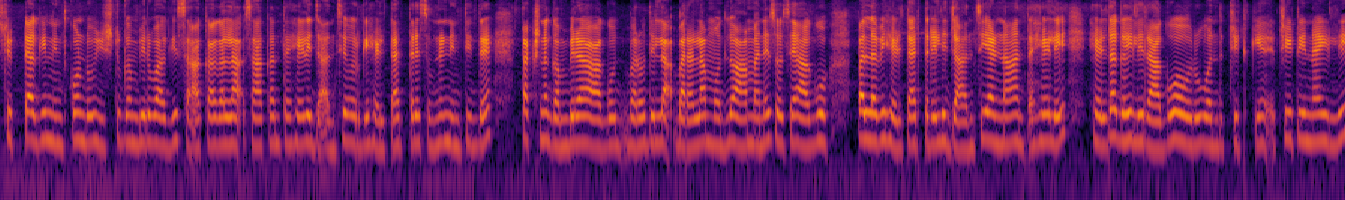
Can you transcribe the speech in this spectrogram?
ಸ್ಟ್ರಿಕ್ಟಾಗಿ ನಿಂತ್ಕೊಂಡು ಇಷ್ಟು ಗಂಭೀರವಾಗಿ ಸಾಕಾಗಲ್ಲ, ಸಾಕಂತ ಹೇಳಿ ಝಾನ್ಸಿ ಅವ್ರಿಗೆ ಹೇಳ್ತಾ ಇರ್ತಾರೆ ಸುಮ್ಮನೆ ನಿಂತಿದ್ದರೆ ತಕ್ಷಣ ಗಂಭೀರ ಆಗೋದು ಬರೋದಿಲ್ಲ. ಬರಲ್ಲ, ಮೊದಲು ಆ ಮನೆ ಸೊಸೆ ಹಾಗೂ ಪಲ್ಲವಿ ಹೇಳ್ತಾ ಇರ್ತಾರೆ, ಇಲ್ಲಿ ಝಾನ್ಸಿ ಅಣ್ಣ ಅಂತ ಹೇಳಿ ಹೇಳಿದಾಗ ಇಲ್ಲಿ ರಾಘು ಅವರು ಒಂದು ಚಿಟ್ಕಿ, ಚೀಟಿನ ಇಲ್ಲಿ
